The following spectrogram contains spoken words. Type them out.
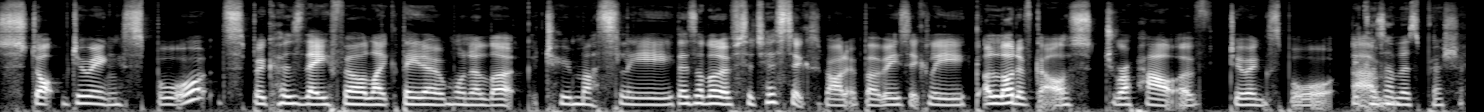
stop doing sports because they feel like they don't want to look too muscly. There's a lot of statistics about it, but basically a lot of girls drop out of doing sport Because um, of this pressure.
